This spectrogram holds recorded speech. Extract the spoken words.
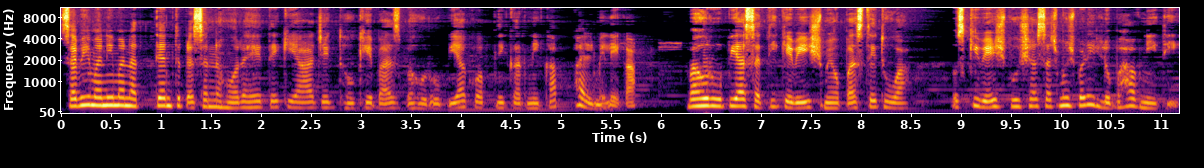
सभी मनी मन अत्यंत प्रसन्न हो रहे थे कि आज एक धोखेबाज बहुरूपिया को अपनी करनी का फल मिलेगा। बहुरूपिया सती के वेश में उपस्थित हुआ। उसकी वेशभूषा सचमुच बड़ी लुभावनी थी।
